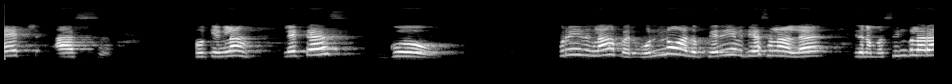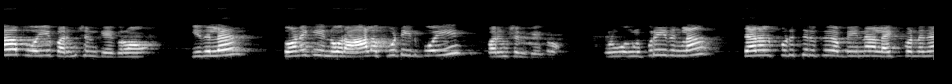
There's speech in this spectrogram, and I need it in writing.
லெட் அஸ் ஓகேங்களா? லெட் அஸ் கோ புரியுதுங்களா? இப்போ ஒன்றும் அது பெரிய வித்தியாசம்லாம் இல்லை. இது நம்ம சிங்குலராக போய் பர்மிஷன் கேட்குறோம் இதில் துணைக்கு இன்னொரு ஆளை கூட்டிகிட்டு போய் பர்மிஷன் கேட்குறோம் உங்களுக்கு உங்களுக்கு புரியுதுங்களா? சேனல் பிடிச்சிருக்கு அப்படின்னா லைக் பண்ணுங்க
